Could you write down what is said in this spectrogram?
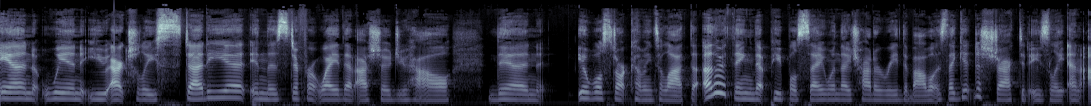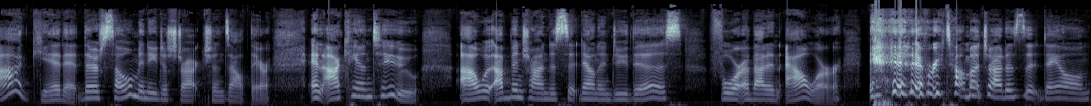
And when you actually study it in this different way that I showed you how, then it will start coming to light. The other thing that people say when they try to read the Bible is they get distracted easily. And I get it. There's so many distractions out there. And I can too. i w- I've been trying to sit down and do this for about an hour. And every time I try to sit down,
